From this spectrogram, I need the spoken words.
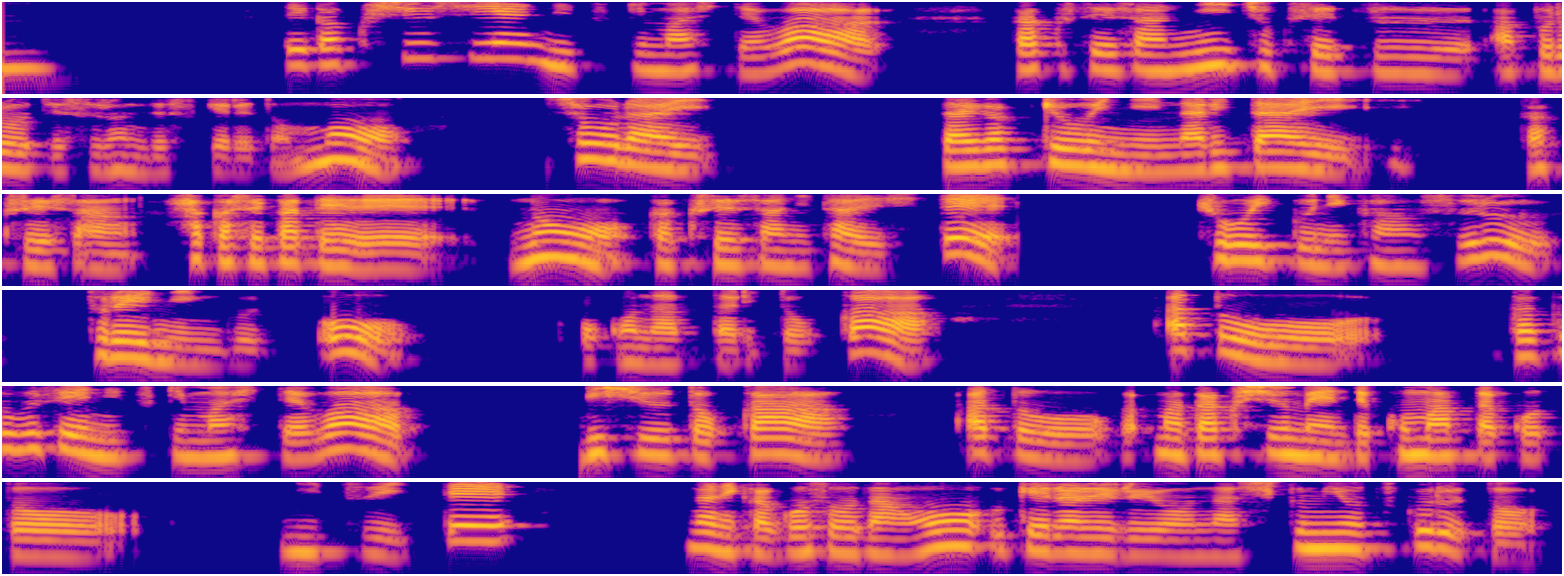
で、学習支援につきましては、学生さんに直接アプローチするんですけれども、将来大学教員になりたい学生さん、博士課程の学生さんに対して、教育に関するトレーニングを行ったりとか、あと、学部生につきましては、履修とか、あと、まあ、学習面で困ったことについて、何かご相談を受けられるような仕組みを作ると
